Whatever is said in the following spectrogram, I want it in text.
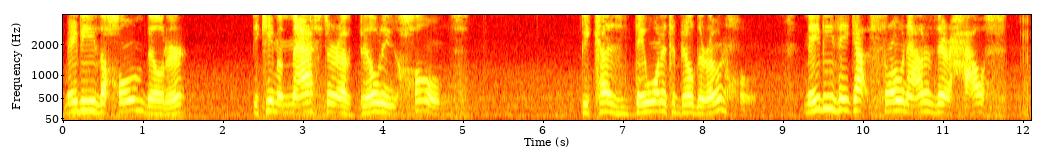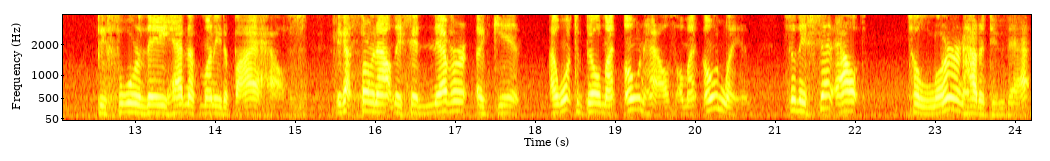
Maybe the home builder became a master of building homes because they wanted to build their own home. Maybe they got thrown out of their house before they had enough money to buy a house. They got thrown out and they said, never again. I want to build my own house on my own land. So they set out to learn how to do that.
